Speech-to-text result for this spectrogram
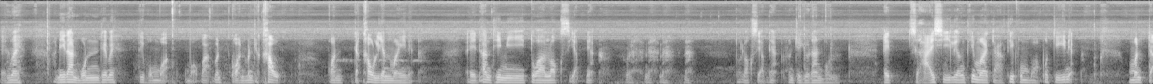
เห็นไหมอันนี้ด้านบนใช่ไหมที่ผมบอกบอกว่ามันก่อนมันจะเข้า ก่อนจะเข้าเรียนใหม่เนี่ยไอ้ด้านที่มีตัวล็อกเสียบเนี่ยนะนะนะนะตัวล็อกเสียบเนี่ยมันจะอยู่ด้านบน สายสีเหลืองที่มาจากที่ผมบอกเมื่อกี้เนี่ย มันจะ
